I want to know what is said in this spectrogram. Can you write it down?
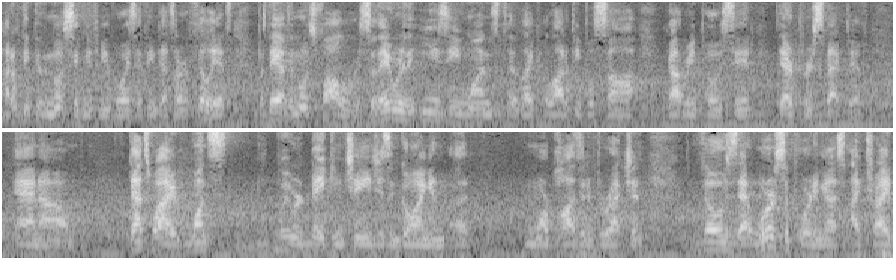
I don't think they're the most significant voice. I think that's our affiliates, but they have the most followers. So they were the easy ones to like a lot of people saw, got reposted, their perspective, and um, that's why once we were making changes and going in a more positive direction. Those that were supporting us, I tried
